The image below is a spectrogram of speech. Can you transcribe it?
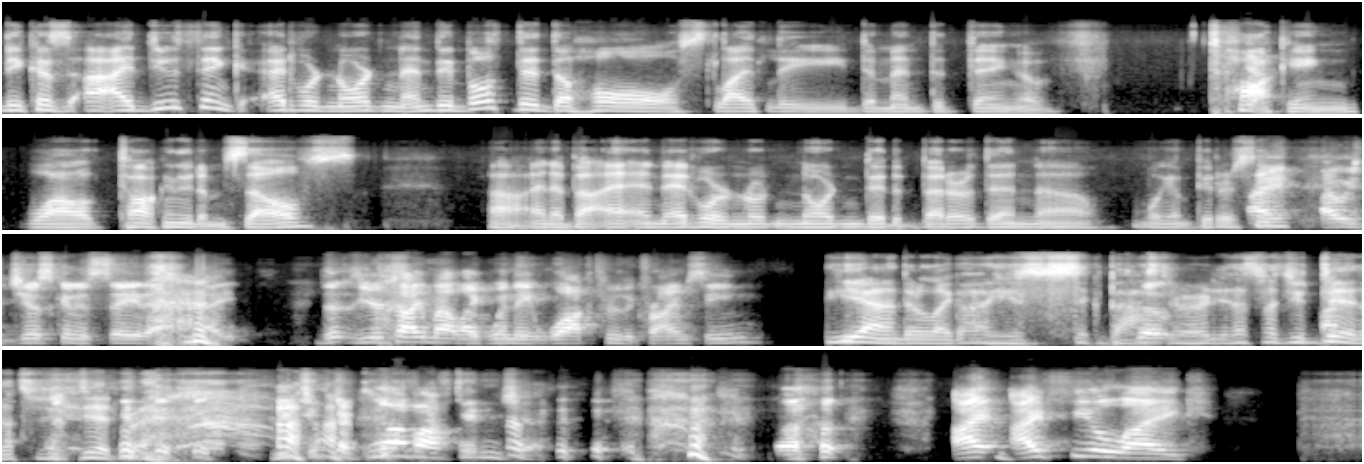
because I do think Edward Norton and they both did the whole slightly demented thing of talking yeah. while talking to themselves. Uh, and about and Edward Norton did it better than uh, William Petersen. I, I was just going to say that. I, you're talking about like when they walk through the crime scene. Yeah, and they're like, "Oh, you sick bastard! That's what you did. That's what you did." Right? you took the glove off, didn't you? uh, I I feel like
